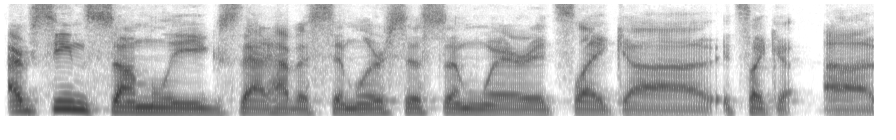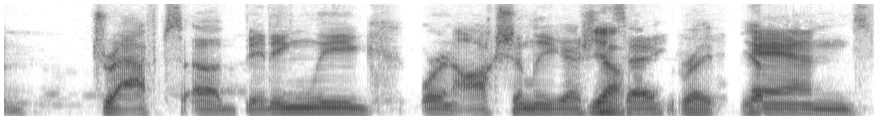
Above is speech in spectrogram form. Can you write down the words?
I've seen some leagues that have a similar system where it's like uh it's like a, a draft a bidding league or an auction league, I should Yeah, say. right. Yep. And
